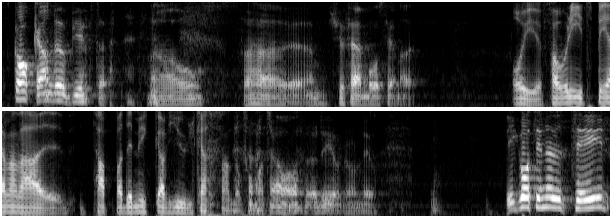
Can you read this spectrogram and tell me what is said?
skakande uppgifter. Ja. Så här eh, 25 år senare. Oj, favoritspelarna eh, tappade mycket av julkassan då får man tro. Ja, det gjorde de nog. Vi går till nutid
